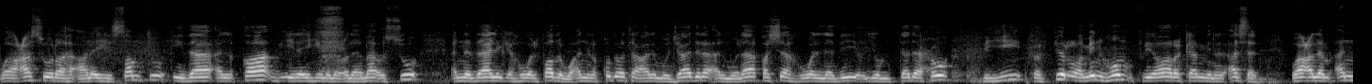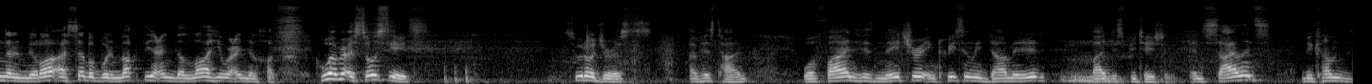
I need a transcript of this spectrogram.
وعسر عليه الصمت إذا ألقى إليه من علماء السوء أن ذلك هو الفضل وأن القدرة على المجادلة المناقشة هو الذي يمتدح به ففر منهم فرارك من الأسد واعلم أن المراء سبب المقت عند الله وعند الخلق Whoever associates pseudo-jurists of his time will find his nature increasingly dominated by disputation, and silence becomes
